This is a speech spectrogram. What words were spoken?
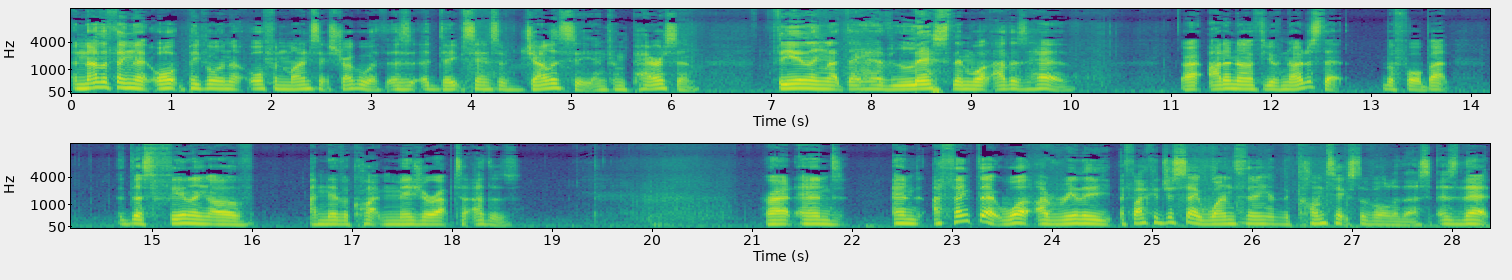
Another thing that all people in an orphan mindset struggle with is a deep sense of jealousy and comparison feeling like they have less than what others have. Right? I don't know if you've noticed that before, but this feeling of I never quite measure up to others. Right? And and I think that what I really if I could just say one thing in the context of all of this is that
